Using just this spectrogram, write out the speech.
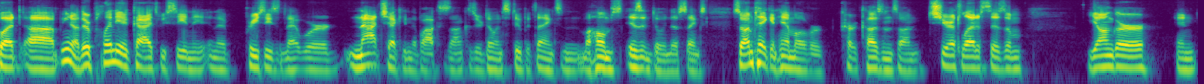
But uh, you know, there are plenty of guys we see in the in the preseason that we're not checking the boxes on because they're doing stupid things, and Mahomes isn't doing those things. So I'm taking him over Kirk Cousins on sheer athleticism, younger and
